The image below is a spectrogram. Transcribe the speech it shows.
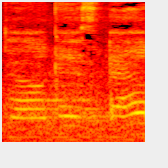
darkest hour.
